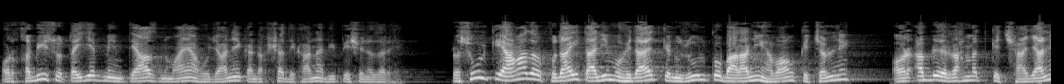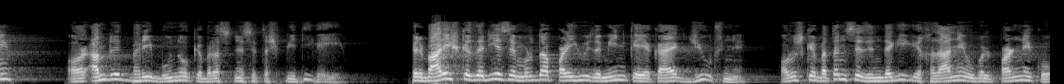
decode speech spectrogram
اور خبیص و طیب میں امتیاز نمایاں ہو جانے کا نقشہ دکھانا بھی پیش نظر ہے۔ رسول کی آمد اور خدائی تعلیم و ہدایت کے نزول کو بارانی ہواؤں کے چلنے اور ابر رحمت کے چھا جانے اور امرت بھری بوندوں کے برسنے سے تشبیح دی گئی ہے۔ پھر بارش کے ذریعے سے مردہ پڑی ہوئی زمین کے یکائک جی اٹھنے اور اس کے بطن سے زندگی کے خزانے ابل پڑنے کو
